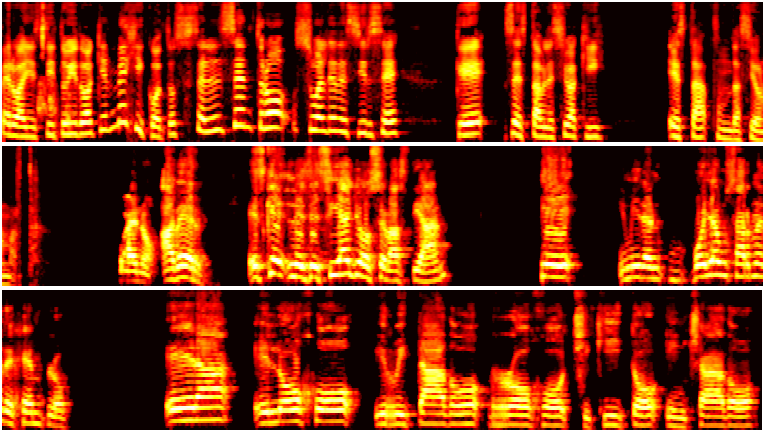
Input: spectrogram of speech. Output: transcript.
pero ha instituido aquí en México. Entonces, en el centro suele decirse que se estableció aquí esta fundación, Marta. Bueno, a ver, es que les decía yo, Sebastián, que y miren, voy a usarme de ejemplo. Era el ojo irritado, rojo, chiquito, hinchado.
